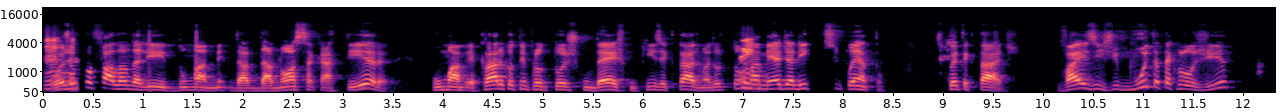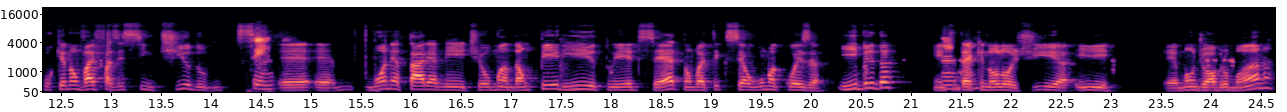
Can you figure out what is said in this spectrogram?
Uhum. Hoje eu estou falando ali de uma, da, da, nossa carteira. Uma, é claro que eu tenho produtores com 10, com 15 hectares, mas eu estou na média ali com 50, 50 hectares. Vai exigir muita tecnologia, porque não vai fazer sentido é, é, monetariamente eu mandar um perito e etc. Então vai ter que ser alguma coisa híbrida entre uhum. tecnologia e é, mão de obra humana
